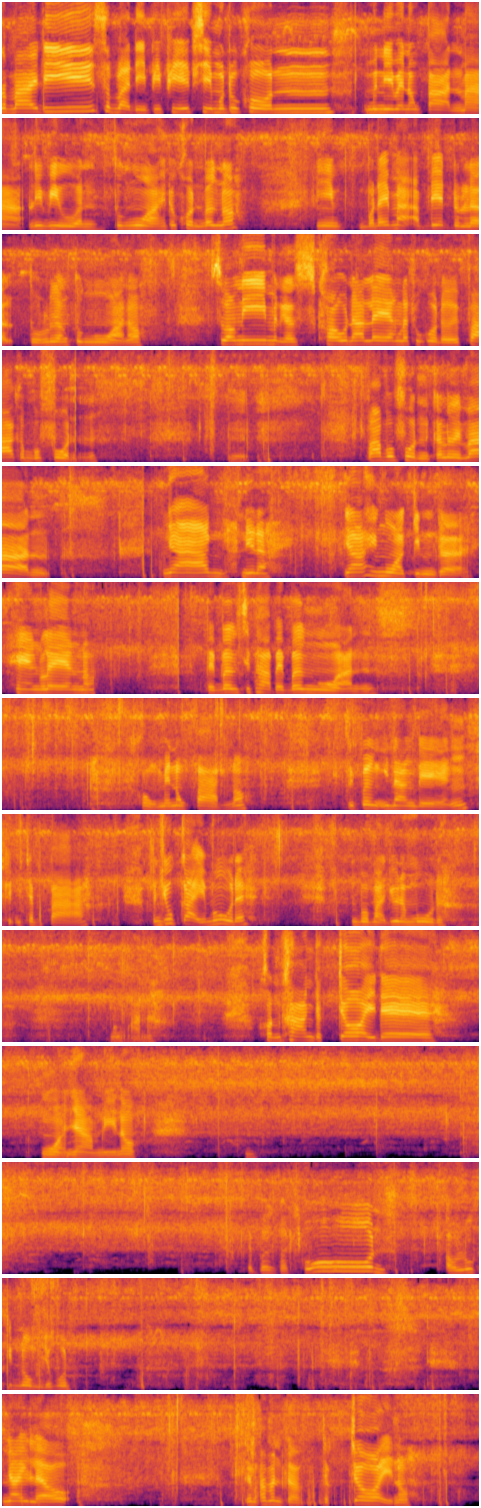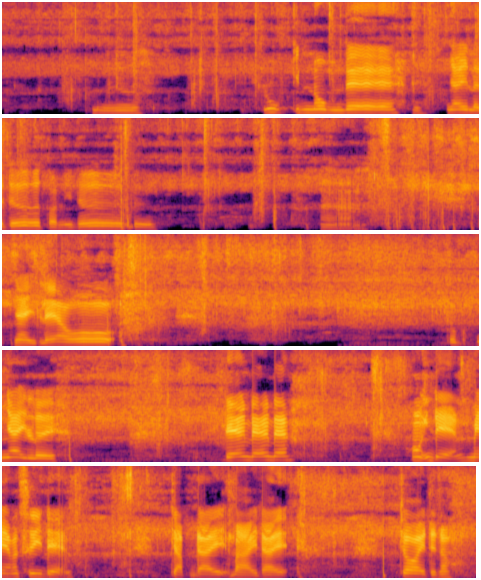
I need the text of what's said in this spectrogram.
สบายดีสบายดีพี่พีเอฟซีหมดทุกคนมื้อนี้แม่น้องป่านมารีวิวอันตัวงัวให้ทุกคนเบิ่งเนาะนี่บ่ได้มาอัปเดตดูแล้วตัวเรื่องตัวงัวเนาะช่วงนี้มันก็เข้าหน้าแรงแล้วทุกคนเอ้ยฟ้ากับบ่ฝนฟ้าบ่ฝนก็เลยว่านหญ้านี่นะหญ้าให้งัวกินก็แห้งแรงเนาะไปเบิ่งสิพาไปเบิ่งงัวน ของแม่น้องป่านเนาะไปเบิ่งอีนางแดงกับอีจำปา มันอยู่ไก่มู่เด้มันบ่มาอยู่น้ำมู่นะหัวนะค่อนข้างจากจ้อยแด้หัวยามนี้เนาะไปเบิ่งกันพูนเอาลูกกินนมอยู่พูนใหญ่แล้ว แต่ว่ามันกับจากจ้อยเนาะมันลูกกินนมแด้นี่ใหญ่ละเด้อตอนนี้เด้อเออ่าใหญ่แล้วตัวใหญ่เลย แดงแดงแดงห้องอีแดง แม่มันซื้อแดง จับได้บ่ายได้ จ้อยเด้อเนาะ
